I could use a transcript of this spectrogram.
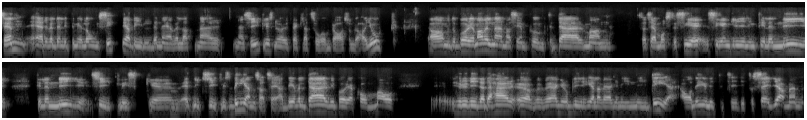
Sen är det väl den lite mer långsiktiga bilden är väl att när, när cyklis nu har utvecklats så bra som det har gjort, ja men då börjar man väl närma sig en punkt där man så att säga måste se, se en gryning till en ny till en ny cyklisk, eh, mm. ett nytt cykliskt ben så att säga. Det är väl där vi börjar komma och eh, huruvida det här överväger och blir hela vägen in i det, ja det är ju lite tidigt att säga men,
